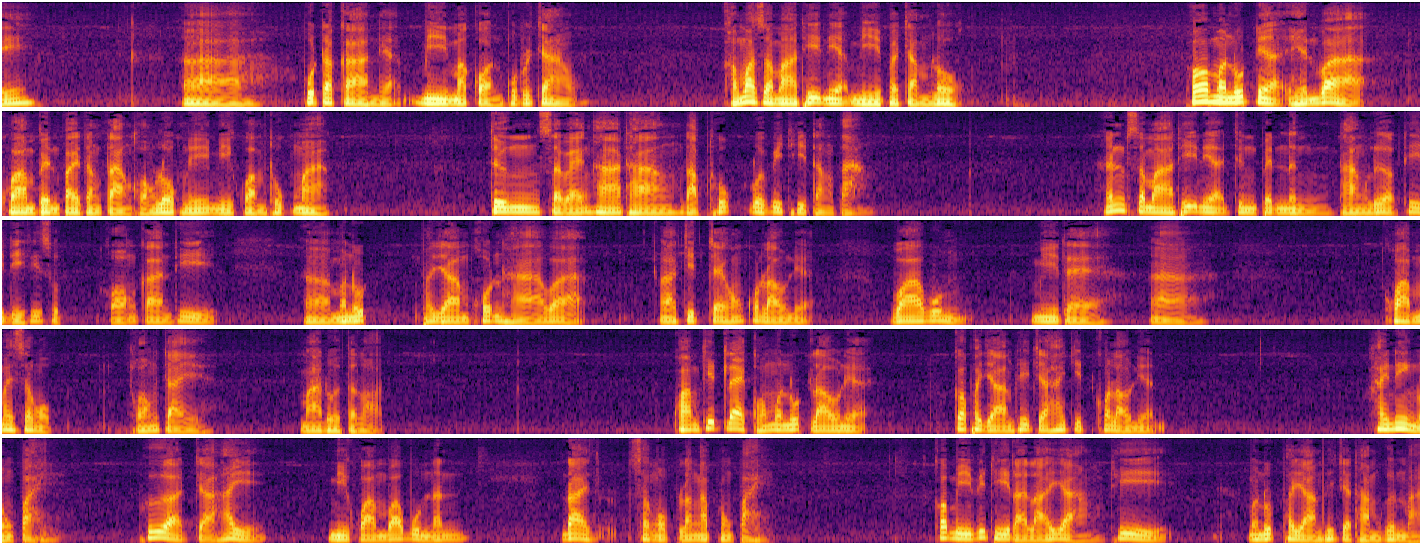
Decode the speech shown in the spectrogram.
พุทธกาลเนี่ยมีมาก่อนพุทธเจ้าคำว่าสมาธิเนี่ยมีประจำโลก เพราะมนุษย์เนี่ยเห็นว่าความเป็นไปต่างๆของโลกนี้มีความทุกข์มาก จึงสแสวงหาทางดับทุกข์ด้วยวิธีต่างฉะ นั้นสมาธิเนี่ยจึงเป็นหนึ่งทางเลือกที่ดีที่สุดของการที่มนุษย์พยายามค้นหาว่าจิตใจของคนเราเนี่ยว้าวุ่นมีแต่ความไม่สงบของใจมาโดยตลอด ความคิดแรกของมนุษย์เราเนี่ยก็พยายามที่จะให้จิตของเราเนี่ยให้นิ่งลงไป เพื่อจะให้ มีความว้าวุ่นนั้น ได้สงบระงับลงไป ก็มีวิธีหลาย ๆ อย่างที่มนุษย์พยายามที่จะทำขึ้นมา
